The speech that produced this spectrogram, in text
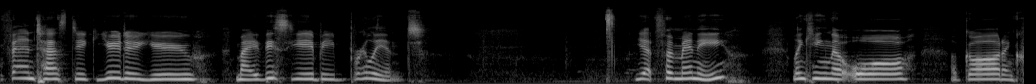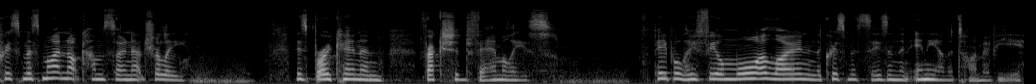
fantastic, you do you. May this year be brilliant. Yet for many, linking the awe of God and Christmas might not come so naturally. There's broken and fractured families. People who feel more alone in the Christmas season than any other time of year.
